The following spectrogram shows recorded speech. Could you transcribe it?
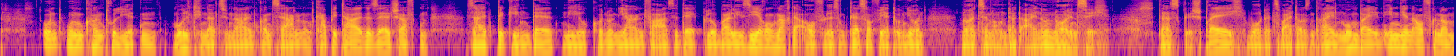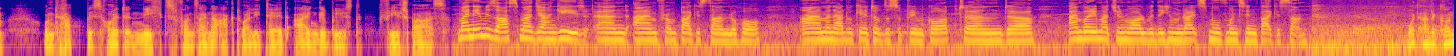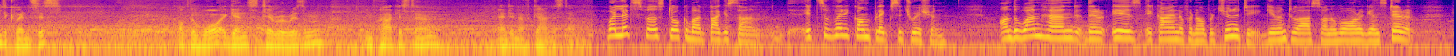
und unkontrollierten multinationalen Konzernen und Kapitalgesellschaften seit Beginn der neokolonialen Phase der Globalisierung nach der Auflösung der Sowjetunion 1991. Das Gespräch wurde 2003 in Mumbai in Indien aufgenommen und hat bis heute nichts von seiner Aktualität eingebüßt. Viel Spaß. My name is Asma Jahangir and I'm from Pakistan, Lahore. I'm an advocate of the Supreme Court and uh, I'm very much involved with the human rights movements in Pakistan. What are the consequences of the war against terrorism in Pakistan and in Afghanistan? Well, let's first talk about Pakistan. It's a very complex situation. On the one hand, there is a kind of an opportunity given to us on a war against terror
